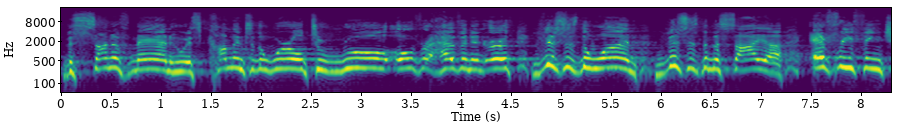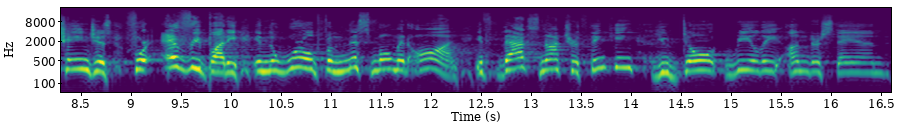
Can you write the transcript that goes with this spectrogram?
the Son of Man who has come into the world to rule over heaven and earth. This is the one. This is the Messiah. Everything changes for everybody in the world from this moment on. If that's not your thinking, you don't really understand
